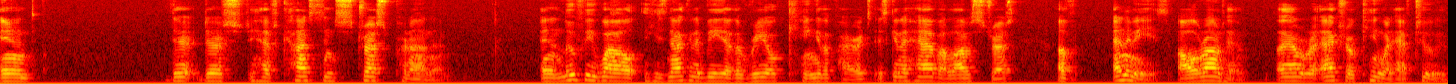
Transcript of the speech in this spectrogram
and they they have constant stress put on them. And Luffy, while he's not going to be the real king of the pirates, is going to have a lot of stress of enemies all around him an actual king would have too.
